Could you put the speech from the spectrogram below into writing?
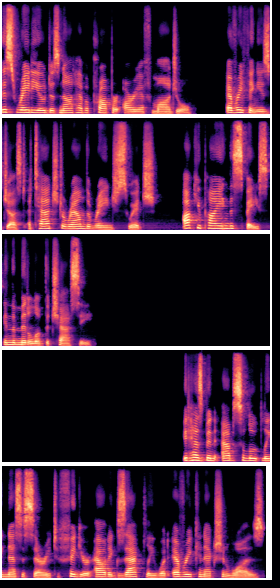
This radio does not have a proper RF module. Everything is just attached around the range switch, occupying the space in the middle of the chassis. It has been absolutely necessary to figure out exactly what every connection was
